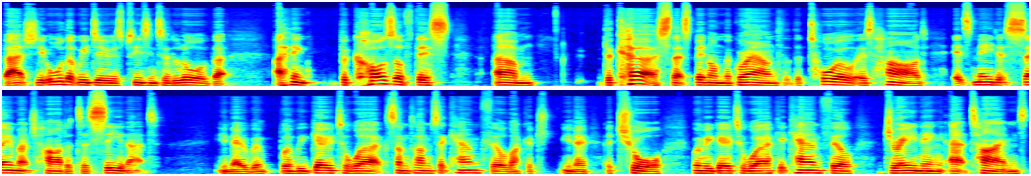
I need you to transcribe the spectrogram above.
but actually all that we do is pleasing to the Lord. But I think because of this, um, the curse that's been on the ground, that the toil is hard, it's made it so much harder to see that. You know, when, when we go to work, sometimes it can feel like a, you know, a chore. When we go to work, it can feel draining at times.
